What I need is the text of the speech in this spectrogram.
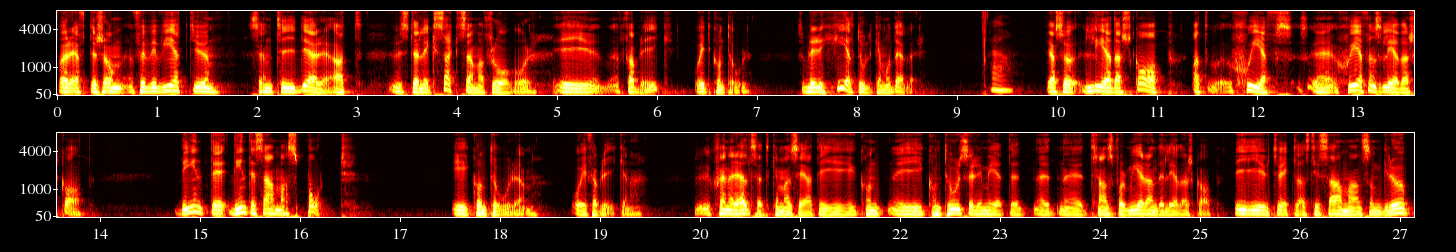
För, eftersom, för vi vet ju sedan tidigare att vi ställer exakt samma frågor i fabrik och i ett kontor så blir det helt olika modeller. Ja. Det är alltså ledarskap, att chefs, eh, chefens ledarskap, det är, inte, det är inte samma sport i kontoren och i fabrikerna. Generellt sett kan man säga att i, kontor så är det mer ett, ett, ett transformerande ledarskap. Vi utvecklas tillsammans som grupp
